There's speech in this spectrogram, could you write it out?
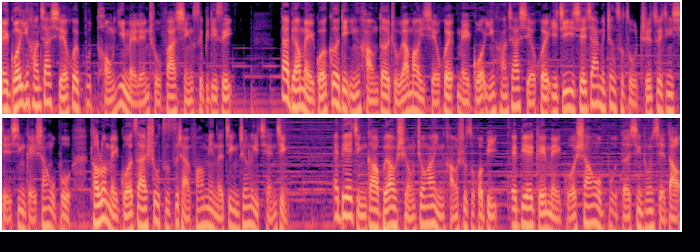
美国银行家协会不同意美联储发行 cbdc 代表美国各地银行的主要贸易协会美国银行家协会以及一些加密政策组织最近写信给商务部讨论美国在数字资产方面的竞争力前景。Aba 警告不要使用中央银行数字货币。Aba 给美国商务部的信中写道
